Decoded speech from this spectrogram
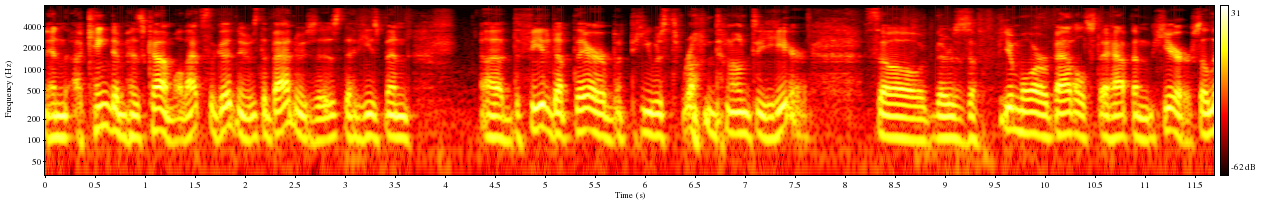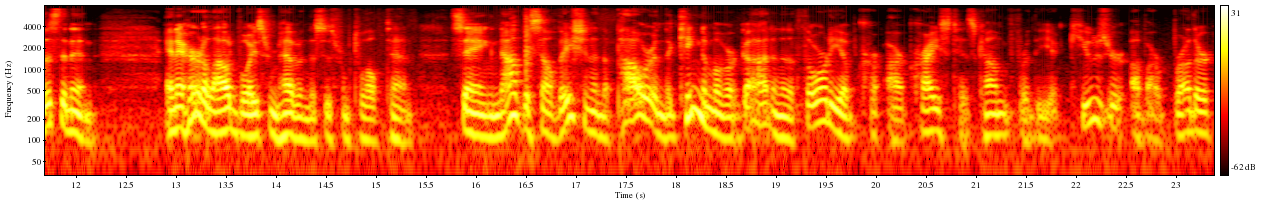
and a kingdom has come. Well, that's the good news. The bad news is that he's been uh, defeated up there, but he was thrown down to here. So there's a few more battles to happen here. So listen in. And I heard a loud voice from heaven. This is from 1210 saying, Now the salvation and the power and the kingdom of our God and the authority of our Christ has come, for the accuser of our brother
